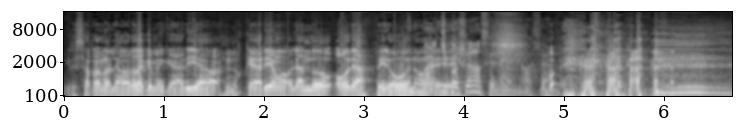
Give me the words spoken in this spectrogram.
ir cerrando. La verdad que me quedaría, nos quedaríamos hablando horas, pero bueno. Bueno, chicos, eh, yo no sé, o sea.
